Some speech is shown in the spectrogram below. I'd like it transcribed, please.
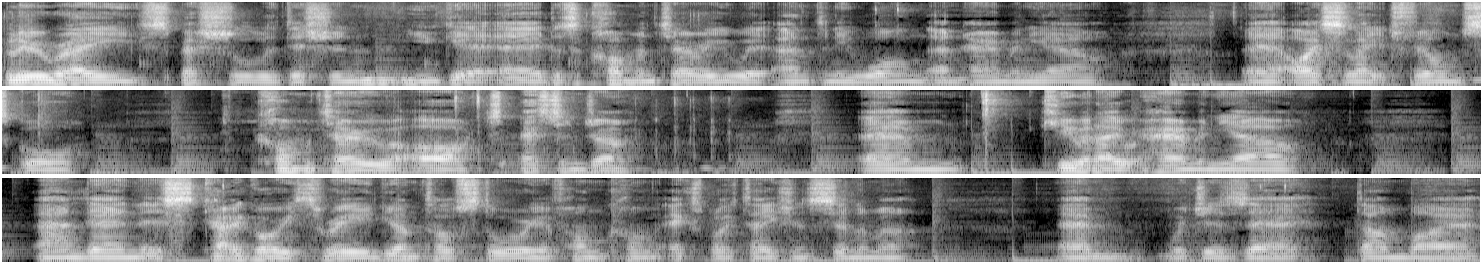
Blu-ray special edition, you get uh, there's a commentary with Anthony Wong and Herman Yau, uh, isolated film score, commentary with Art Ettinger, um, Q and A with Herman Yau, and then it's category three, the untold story of Hong Kong exploitation cinema, um, which is uh, done by a,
